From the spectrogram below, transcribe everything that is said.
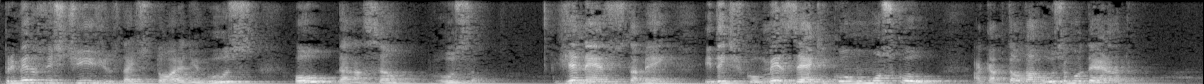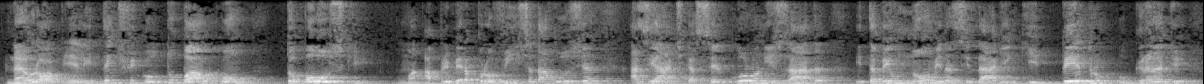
primeiros vestígios da história de Rus ou da nação russa. Genésio também identificou Mesec como Moscou, a capital da Rússia moderna na Europa. E ele identificou Tubal com Tobolsk, uma, a primeira província da Rússia asiática a ser colonizada e também o nome da cidade em que Pedro o Grande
